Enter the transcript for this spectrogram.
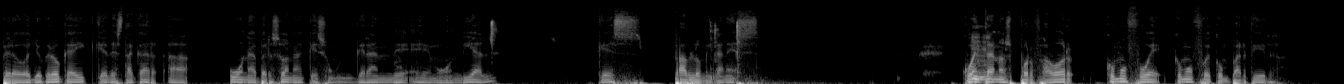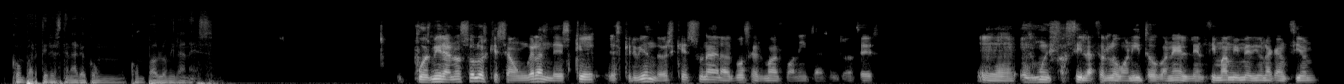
pero yo creo que hay que destacar a una persona que es un grande eh, mundial, que es Pablo Milanés. Cuéntanos, por favor, cómo fue, cómo fue compartir, compartir escenario con, con Pablo Milanés. Pues mira, no solo es que sea un grande, es que escribiendo, es que es una de las voces más bonitas. Entonces, eh, es muy fácil hacerlo bonito con él. Encima a mí me dio una canción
